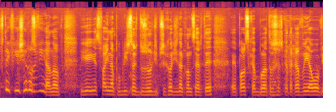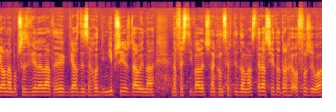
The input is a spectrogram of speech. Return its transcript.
w tej chwili się rozwija. No, je- jest fajna publiczność, dużo ludzi przychodzi na koncerty. E, Polska była troszeczkę taka wyjałowiona, bo przez wiele lat e, gwiazdy zachodnie nie przyjeżdżały na, na festiwale czy na koncerty do nas. Teraz się to trochę otworzyło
